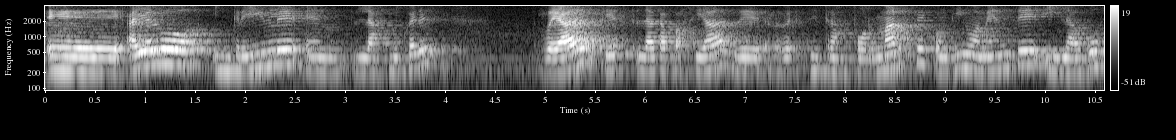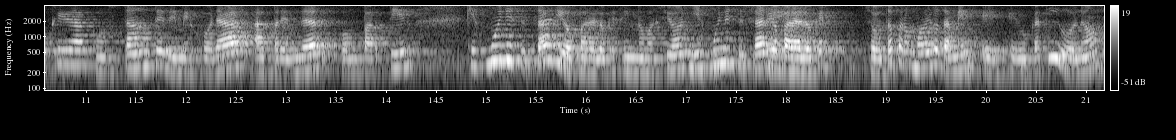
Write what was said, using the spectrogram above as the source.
Eh, hay algo increíble en las mujeres real, que es la capacidad de, de, transformarse continuamente y la búsqueda constante de mejorar, aprender, compartir, que es muy necesario para lo que es innovación y es muy necesario para lo que es, sobre todo para un modelo también eh, educativo, ¿no?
